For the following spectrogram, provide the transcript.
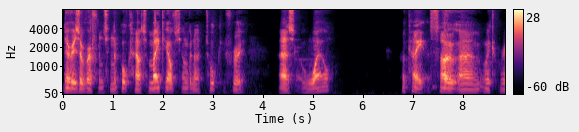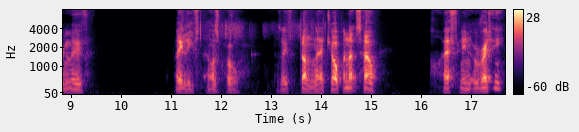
there is a reference in the book how to make it. Obviously, I'm going to talk you through it as well. Okay, so um, we can remove bay leaves now as well because they've done their job, and that's how pie filling ready.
